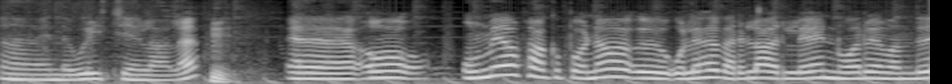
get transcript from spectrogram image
இந்த வீழ்ச்சிகளால. ம். அஹ், ஓ- உண்மையா பார்க்க போனா அஹ், உலக வரலாறுல நோர்வே வந்து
